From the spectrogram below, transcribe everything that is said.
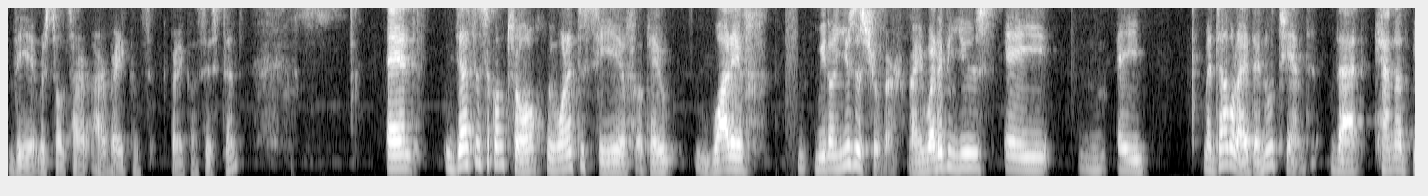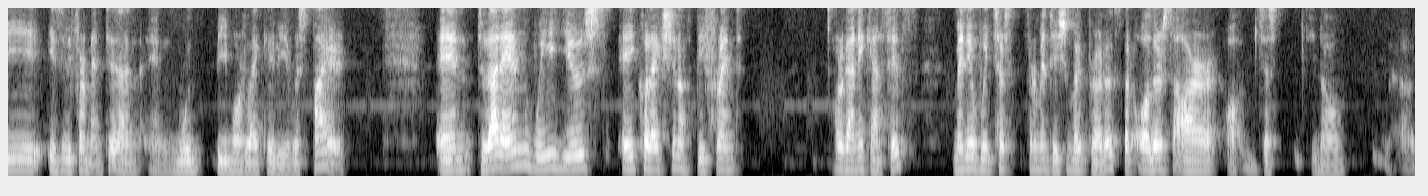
the results are, are very, cons very consistent. And just as a control, we wanted to see if, okay, what if we don't use a sugar, right? What if we use a, a metabolite, a nutrient that cannot be easily fermented and, and would be more likely to be respired? And to that end, we used a collection of different organic acids many of which are fermentation byproducts, but others are uh, just, you know, uh,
